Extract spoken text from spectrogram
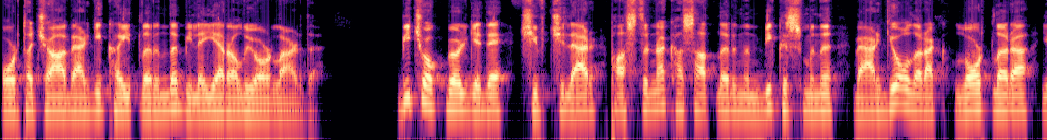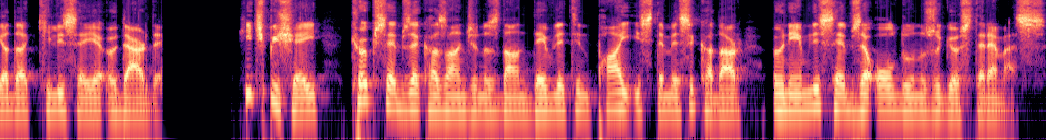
Orta Çağ vergi kayıtlarında bile yer alıyorlardı. Birçok bölgede çiftçiler pastırnak hasatlarının bir kısmını vergi olarak lordlara ya da kiliseye öderdi. Hiçbir şey kök sebze kazancınızdan devletin pay istemesi kadar önemli sebze olduğunuzu gösteremez.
